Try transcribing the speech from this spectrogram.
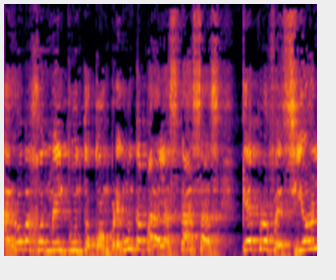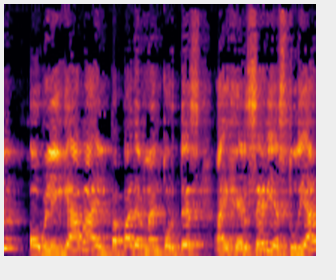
arroba hotmail.com. Pregunta para las tazas. ¿Qué profesión obligaba el papá de Hernán Cortés a ejercer y a estudiar?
